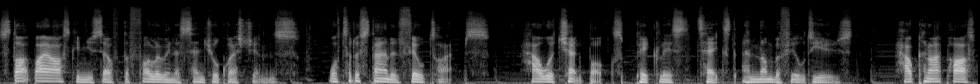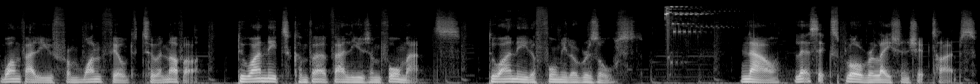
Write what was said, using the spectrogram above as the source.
Start by asking yourself the following essential questions. What are the standard field types? How are checkbox, pick list, text, and number fields used? How can I pass one value from one field to another? Do I need to convert values and formats? Do I need a formula resource? Now, let's explore relationship types.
